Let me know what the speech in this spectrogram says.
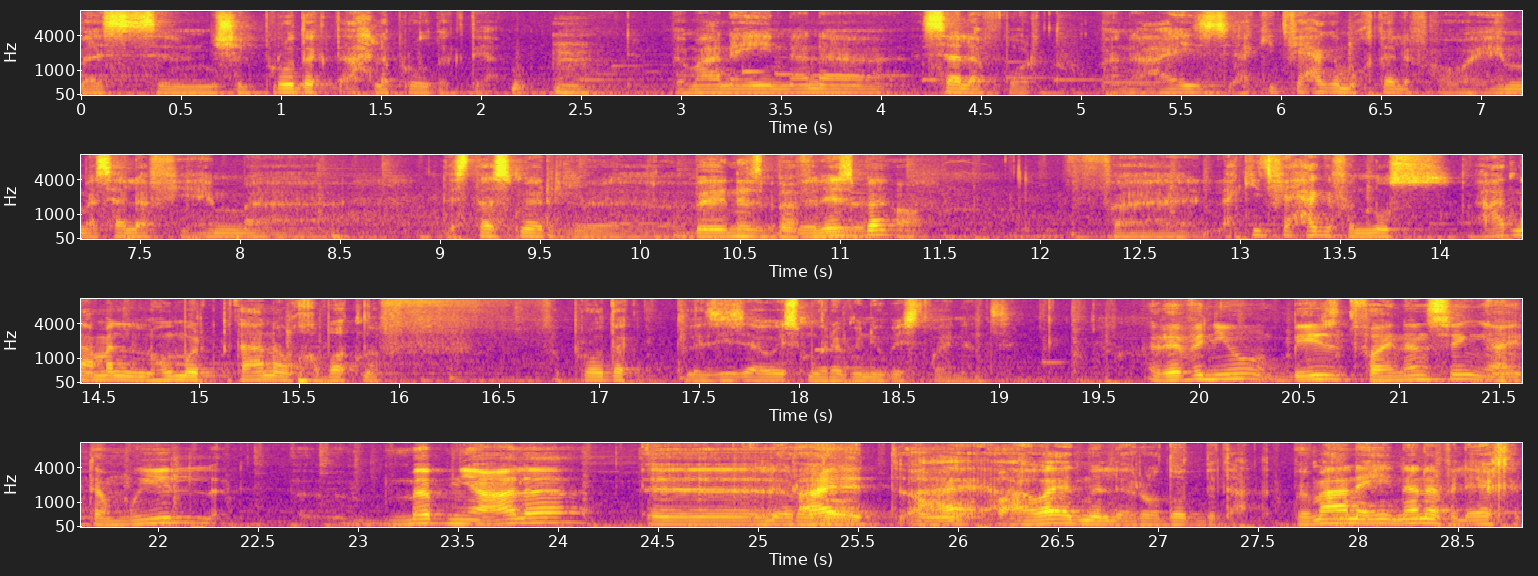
بس مش ال product أحلى product يعني. بمعنى إيه إن أنا سلف برضه أنا عايز أكيد في حاجة مختلفة هو يا إما سلف يا إما تستثمر آه، بنسبة بنسبة. آه. فأكيد في حاجة في النص قعدنا عملنا ال homework بتاعنا وخبطنا في في product لذيذ قوي اسمه revenue based finance revenue based financing يعني تمويل مبني على عائد أو عوائد من الإيرادات بتاعتك. بمعنى إيه؟ إن أنا في الآخر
